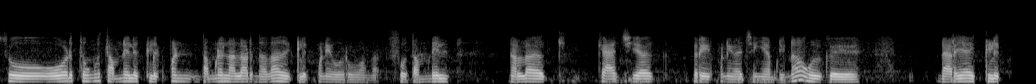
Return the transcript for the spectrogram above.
ஸோ ஒவ்வொருத்தவங்களும் தம்னையில் கிளிக் பண்ணி தமிழில் நல்லா இருந்தால் தான் அது கிளிக் பண்ணி வருவாங்க. ஸோ தம்னைல் நல்லா கேட்சியாக க்ரியேட் பண்ணி வச்சிங்க அப்படின்னா உங்களுக்கு நிறையா கிளிக்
